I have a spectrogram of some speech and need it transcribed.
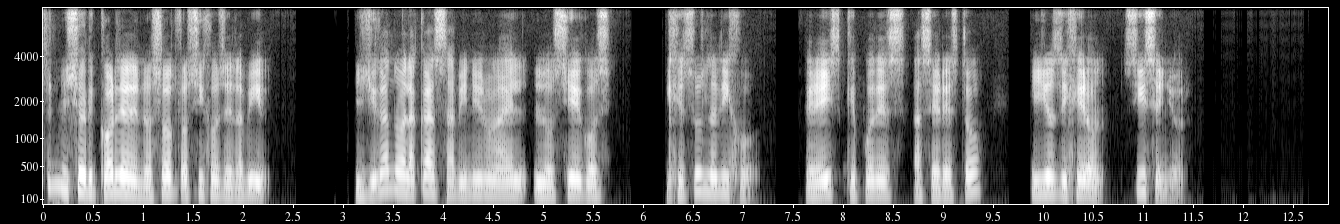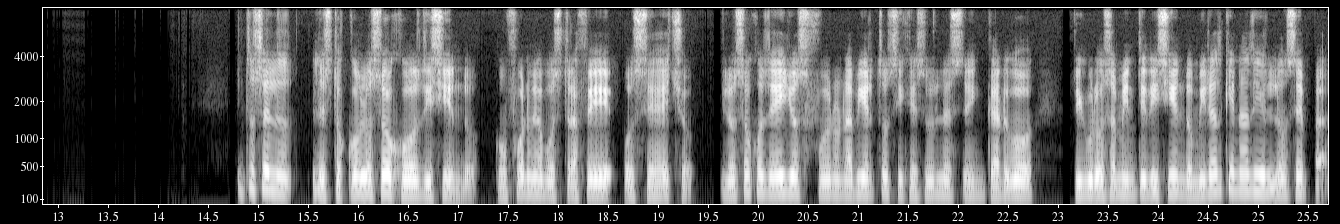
Ten misericordia de nosotros, hijos de David. Y llegando a la casa, vinieron a él los ciegos, y Jesús le dijo, ¿Creéis que puedes hacer esto? Y ellos dijeron, Sí, Señor. Entonces les tocó los ojos, diciendo, conforme a vuestra fe os sea hecho. Y los ojos de ellos fueron abiertos y Jesús les encargó rigurosamente, diciendo, mirad que nadie lo sepa.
